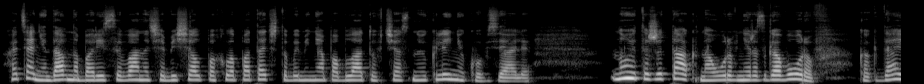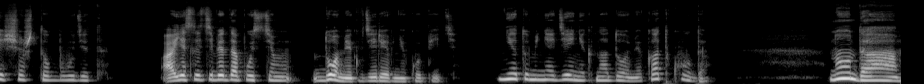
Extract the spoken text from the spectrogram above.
Хотя недавно Борис Иванович обещал похлопотать, чтобы меня по блату в частную клинику взяли. Но это же так, на уровне разговоров. Когда еще что будет? А если тебе, допустим, домик в деревне купить? Нет у меня денег на домик. Откуда? Ну да.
